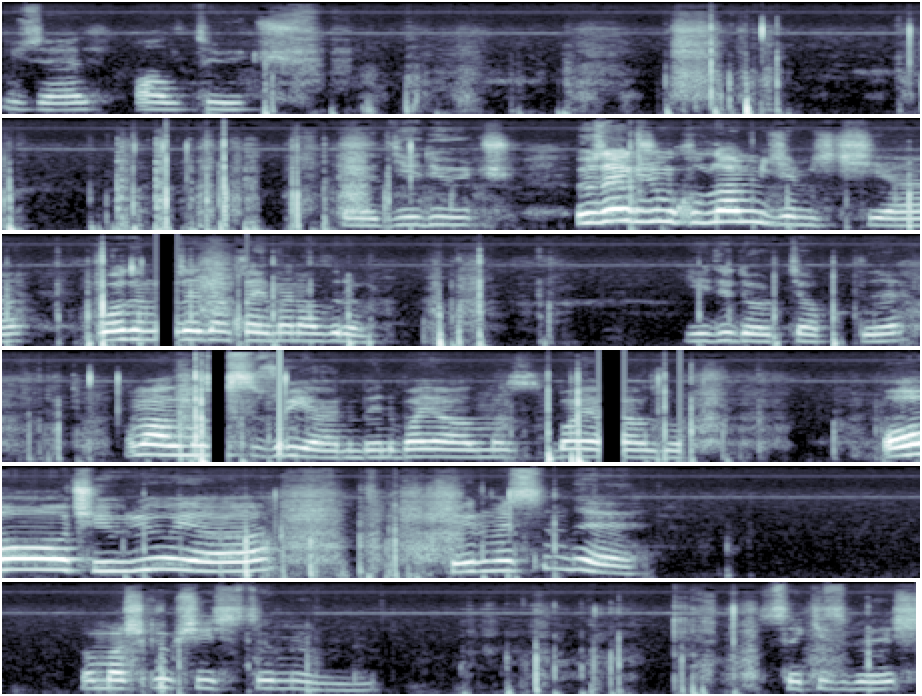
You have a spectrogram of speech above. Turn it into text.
Güzel. 6-3. Evet 7-3. Özel gücümü kullanmayacağım hiç ya. Bu adamı zaten hemen alırım. 7-4 yaptı. Ama alması zor yani. Beni bayağı almaz. Bayağı zor. Aa çeviriyor ya. Çevirmesin de. Ben başka bir şey istemiyorum. 8-5.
